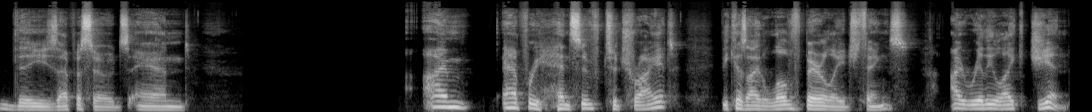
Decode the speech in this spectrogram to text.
these episodes, and I'm apprehensive to try it because I love barrel aged things. I really like gin.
